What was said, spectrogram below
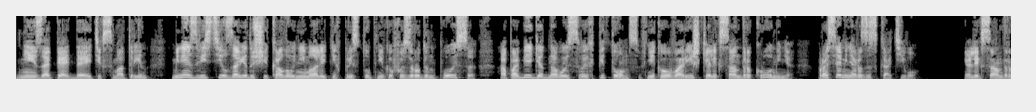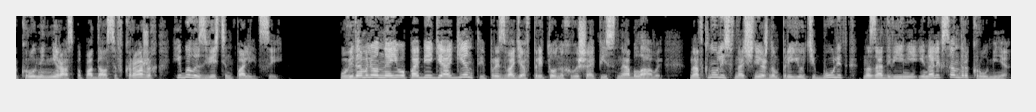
Дней за пять до этих смотрин меня известил заведующий колонией малолетних преступников из Роденпойса о побеге одного из своих питомцев, некого воришки Александра Круменя, прося меня разыскать его. Александр Крумень не раз попадался в кражах и был известен полиции. Уведомленные о его побеге агенты, производя в притонах вышеописанные облавы, наткнулись в ночлежном приюте Булит на Задвине и на Александра Круменя.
